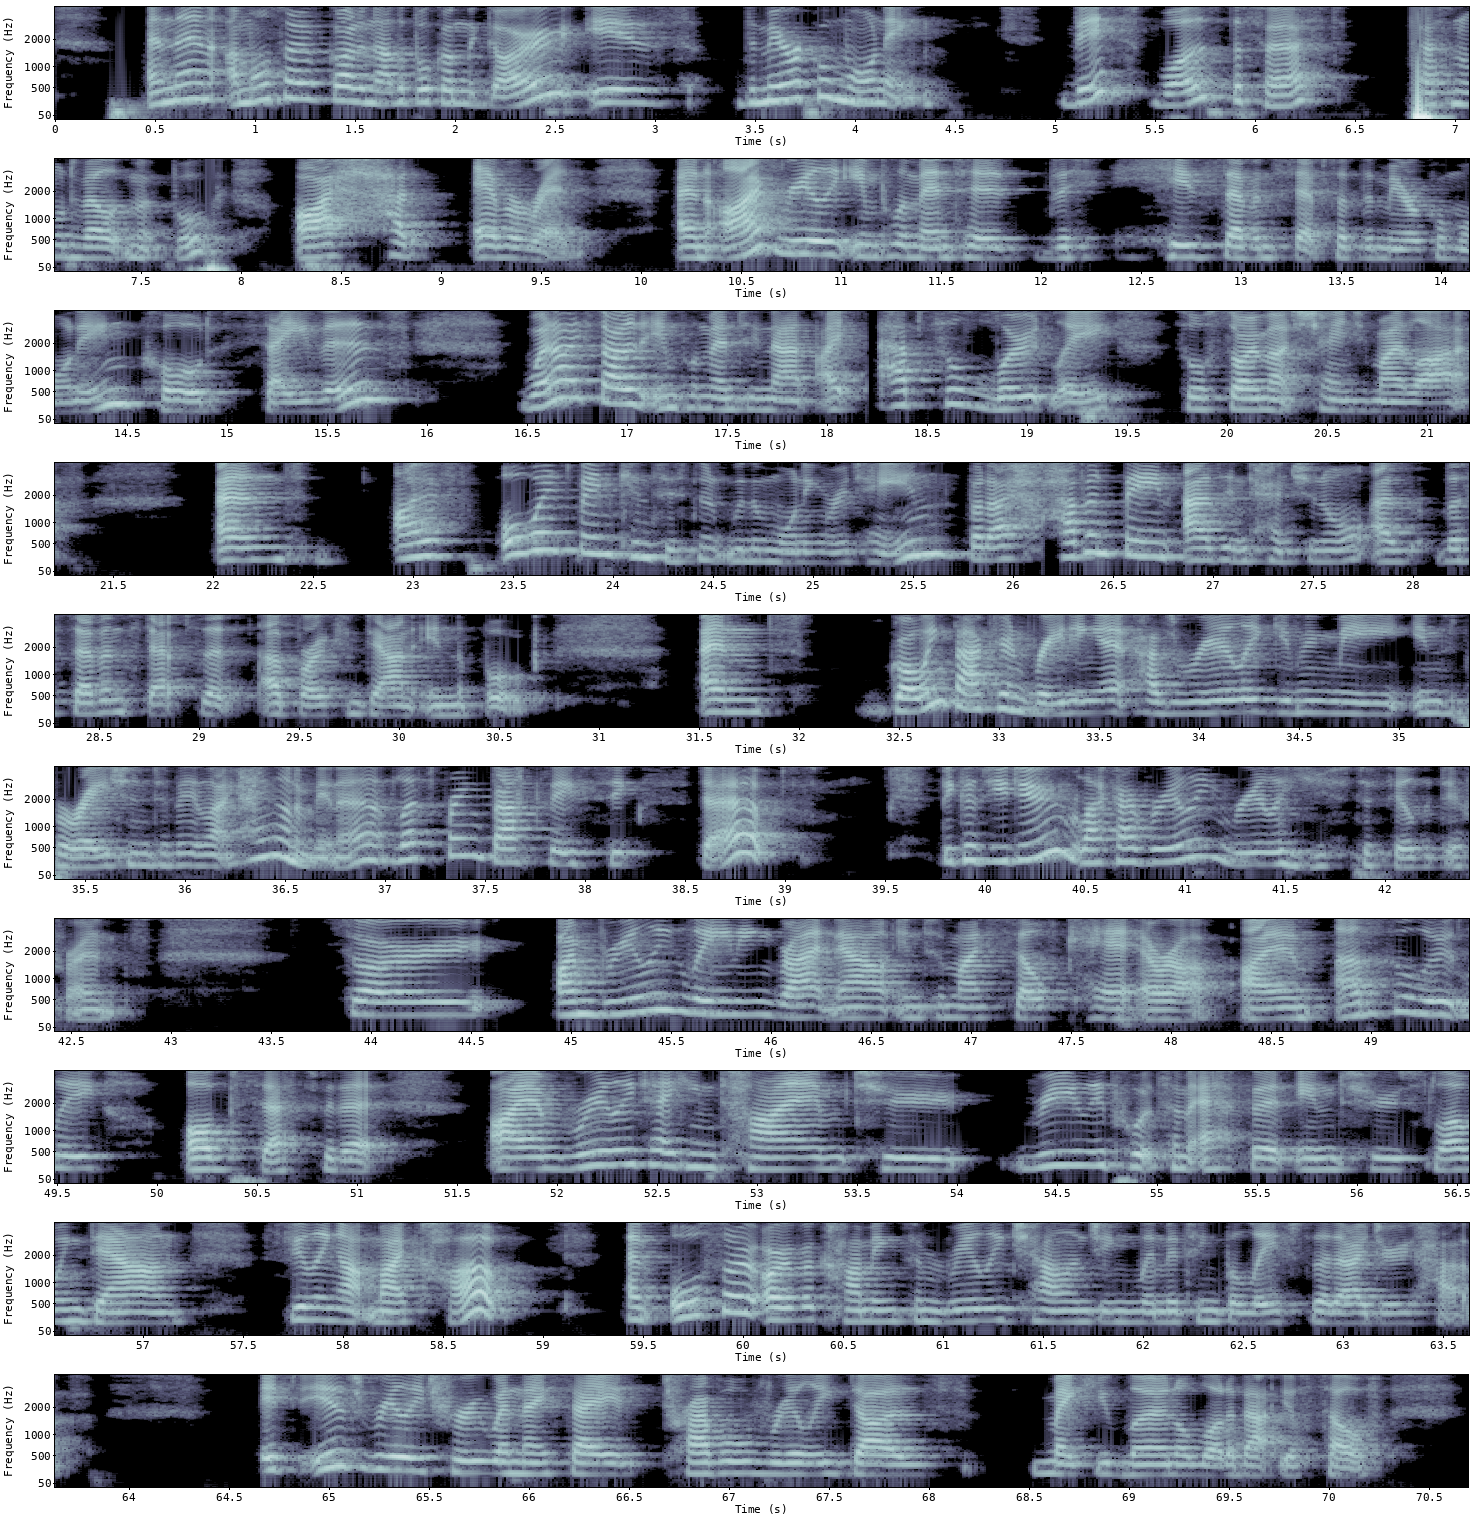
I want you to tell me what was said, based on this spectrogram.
And then I'm also got another book on the go is The Miracle Morning. This was the first personal development book I had ever read. And I really implemented the, his seven steps of the miracle morning called Savers. When I started implementing that, I absolutely saw so much change in my life. And I've always been consistent with a morning routine, but I haven't been as intentional as the seven steps that are broken down in the book. And going back and reading it has really given me inspiration to be like, hang on a minute, let's bring back these six steps because you do, like, I really, really used to feel the difference. So I'm really leaning right now into my self care era. I am absolutely obsessed with it. I am really taking time to really put some effort into slowing down, filling up my cup, and also overcoming some really challenging limiting beliefs that I do have. It is really true when they say travel really does make you learn a lot about yourself.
